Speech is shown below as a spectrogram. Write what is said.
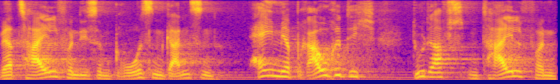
wer Teil von diesem großen Ganzen, hey, wir brauchen dich, du darfst ein Teil von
